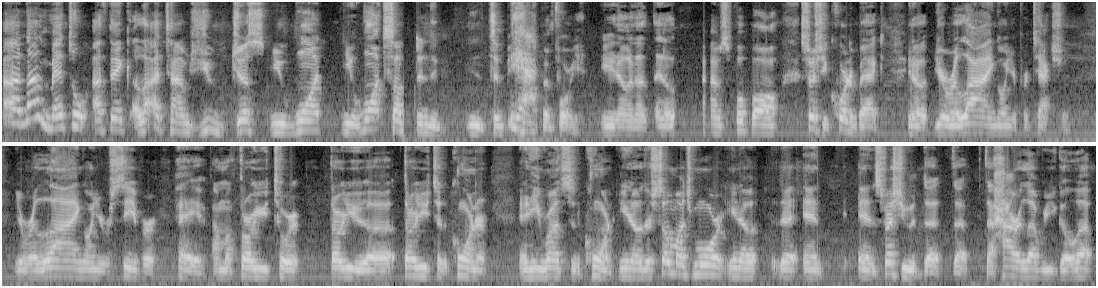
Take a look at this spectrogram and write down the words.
Uh, not mental. I think a lot of times you just you want you want something to to be, happen for you. You know, and, and a lot of times football, especially quarterback, you know, you're relying on your protection. You're relying on your receiver. Hey, I'm gonna throw you to it, throw you uh, throw you to the corner, and he runs to the corner. You know, there's so much more. You know, that and and especially with the the, the higher level you go up.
